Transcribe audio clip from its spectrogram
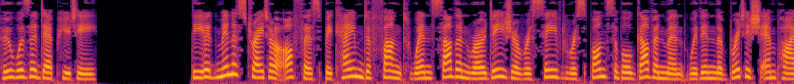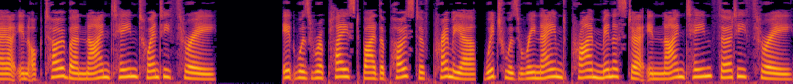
who was a deputy. The administrator office became defunct when Southern Rhodesia received responsible government within the British Empire in October 1923. It was replaced by the post of Premier, which was renamed Prime Minister in 1933.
